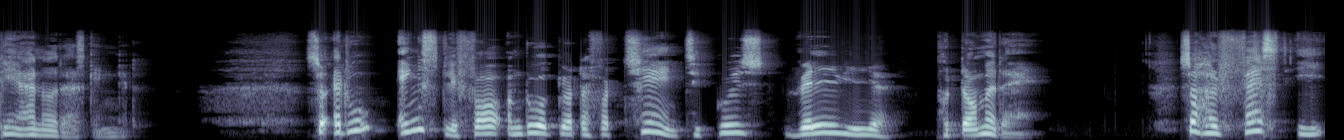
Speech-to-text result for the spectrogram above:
Det er noget, der er skænket. Så er du ængstelig for, om du har gjort dig fortjent til Guds velvilje på dommedag, så hold fast i,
